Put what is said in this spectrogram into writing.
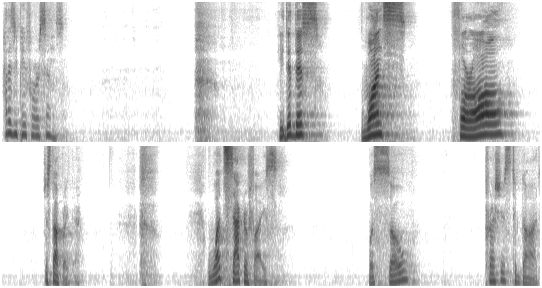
How does he pay for our sins? He did this once for all. Just stop right there. what sacrifice was so precious to God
